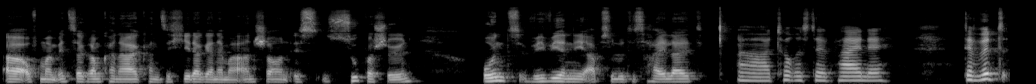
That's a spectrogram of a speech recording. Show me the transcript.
äh, auf meinem Instagram-Kanal, kann sich jeder gerne mal anschauen, ist super schön. Und Vivian, ihr absolutes Highlight. Ah, Torres del Paine. Der wird,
